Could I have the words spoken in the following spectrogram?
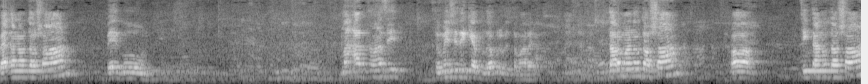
বেদনার দর্শন বেগুন। তুমি সেদিকে কে বুঝা পড়বে তোমারে ধর্মানু দর্শন ক চিত্তানু দর্শন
